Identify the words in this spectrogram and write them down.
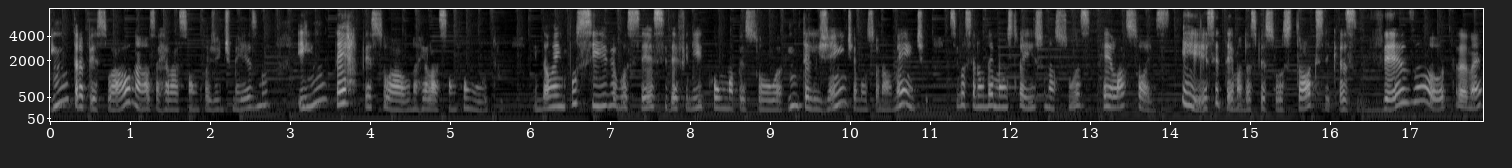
intrapessoal na nossa relação com a gente mesmo e interpessoal na relação com o outro. Então é impossível você se definir como uma pessoa inteligente emocionalmente se você não demonstra isso nas suas relações. E esse tema das pessoas tóxicas, vez ou outra, né?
